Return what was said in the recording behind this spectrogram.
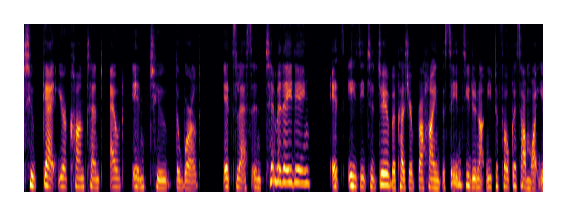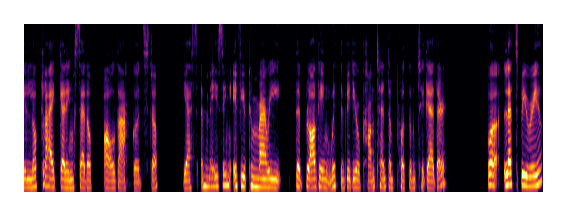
to get your content out into the world. It's less intimidating. It's easy to do because you're behind the scenes. You do not need to focus on what you look like, getting set up, all that good stuff. Yes, amazing if you can marry the blogging with the video content and put them together. But let's be real,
